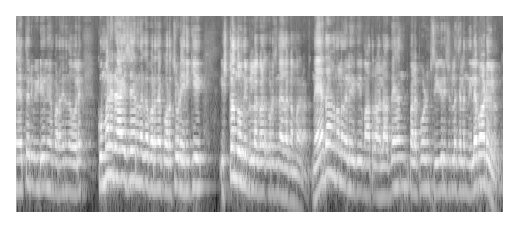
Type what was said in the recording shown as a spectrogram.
നേരത്തെ ഒരു വീഡിയോയിൽ ഞാൻ പറഞ്ഞിരുന്ന പോലെ കുമ്മന രാജശേഖരൻ എന്നൊക്കെ പറഞ്ഞ കുറച്ചുകൂടെ എനിക്ക് ഇഷ്ടം തോന്നിയിട്ടുള്ള കുറച്ച് നേതാക്കന്മാരാണ്. നേതാവ് എന്നുള്ള നിലയ്ക്ക് മാത്രമല്ല അദ്ദേഹം പലപ്പോഴും സ്വീകരിച്ചിട്ടുള്ള ചില നിലപാടുകളുണ്ട്.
